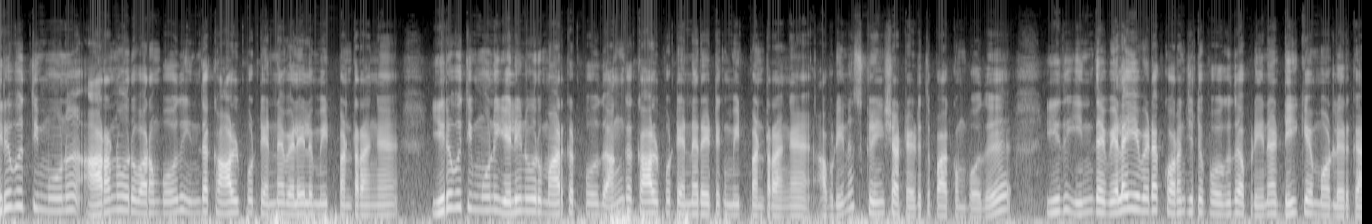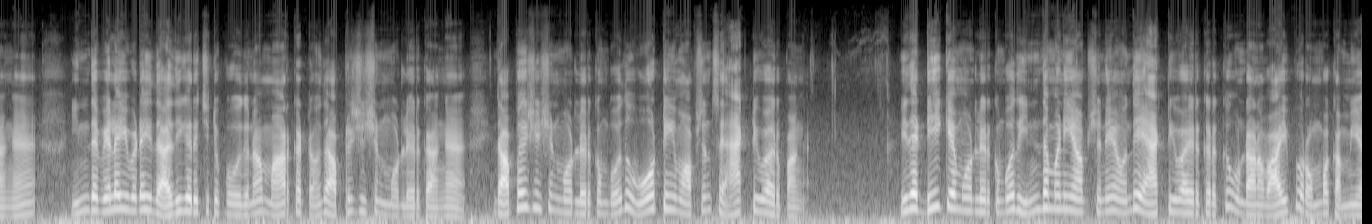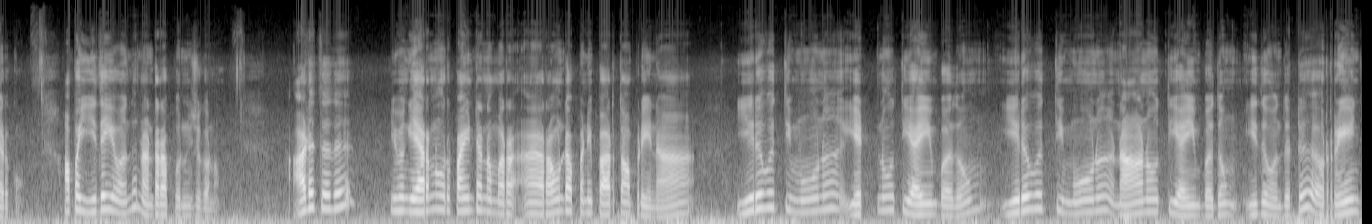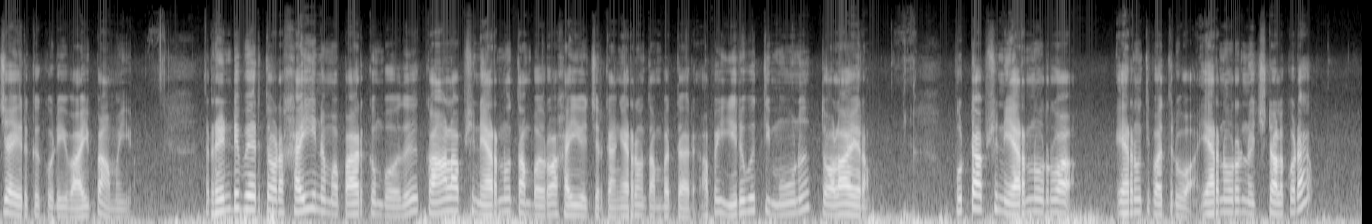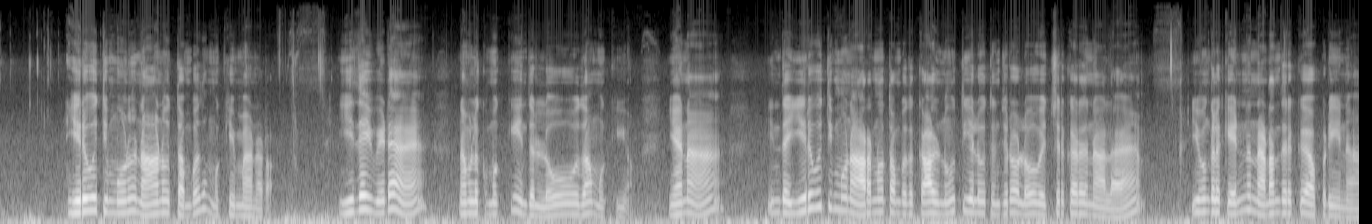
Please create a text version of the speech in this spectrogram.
இருபத்தி மூணு அறநூறு வரும்போது இந்த கால் புட் என்ன விலையில் மீட் பண்ணுறாங்க இருபத்தி மூணு எழுநூறு மார்க்கெட் போகுது அங்கே கால் புட் என்ன ரேட்டுக்கு மீட் பண்ணுறாங்க அப்படின்னு ஸ்க்ரீன்ஷாட் எடுத்து பார்க்கும்போது இது இந்த விலையை விட குறைஞ்சிட்டு போகுது அப்படின்னா டிகே மோடில் இருக்காங்க. இந்த விலையை விட இது அதிகரிச்சுட்டு போகுதுன்னா மார்க்கெட்டை வந்து அப்ரிசியேஷன் மோடில் இருக்காங்க. இந்த அப்ரிசியேஷன் மோடில் இருக்கும்போது ஓடிஎம் ஆப்ஷன்ஸ் ஆக்டிவாக இருப்பாங்க. இதே டிகே மோடில் இருக்கும்போது இந்த மணி ஆப்ஷனே வந்து ஆக்டிவாக இருக்கிறதுக்கு உண்டான வாய்ப்பு ரொம்ப கம்மியாக இருக்கும். அப்போ இதையும் வந்து நன்றாக புரிஞ்சுக்கணும். அடுத்தது இவங்க இரநூறு பாயிண்ட்டை நம்ம ரவுண்ட் அப் பண்ணி பார்த்தோம் அப்படின்னா இருபத்தி மூணு எட்நூற்றி ஐம்பதும் இருபத்தி மூணு நானூற்றி ஐம்பதும் இது வந்துட்டு ரேஞ்சாக இருக்கக்கூடிய வாய்ப்பு அமையும். ரெண்டு பேர்த்தோட ஹை நம்ம பார்க்கும்போது கால் ஆப்ஷன் இரநூத்தம்பது ரூபா ஹை வச்சுருக்காங்க இரநூத்தம்பத்தாறு. அப்போ இருபத்தி மூணு தொள்ளாயிரம். புட் ஆப்ஷன் இரநூறுவா இரநூத்தி பத்து ரூபா. இரநூறுன்னு வச்சுட்டாலும் கூட இருபத்தி மூணு நானூற்றம்பது முக்கியமான இடம். இதை விட நம்மளுக்கு முக்கியம் இந்த லோ தான் முக்கியம். ஏன்னா இந்த இருபத்தி மூணு அறநூற்றம்பது கால் நூற்றி எழுபத்தஞ்சு ரூபா லோ வச்சுருக்கிறதுனால இவங்களுக்கு என்ன நடந்திருக்கு அப்படின்னா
